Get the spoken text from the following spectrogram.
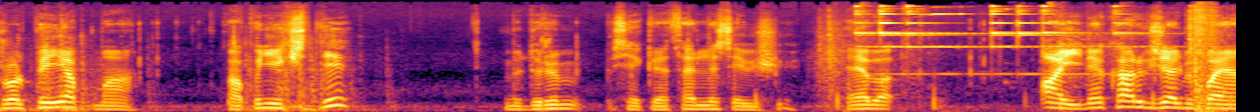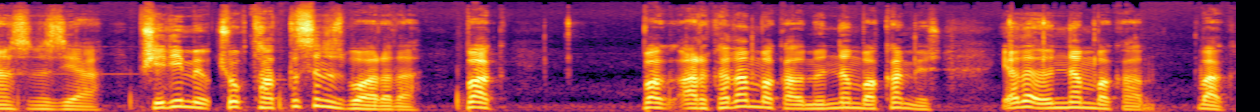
Roleplay yapma. Kapı niye? Müdürüm sekreterle sevişiyor. E bak. Ay ne kadar güzel bir bayansınız ya. Bir şey diyeyim mi? Çok tatlısınız bu arada. Bak. Bak arkadan bakalım önden bakamıyoruz. Ya da önden bakalım. Bak.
